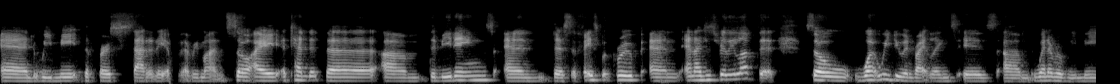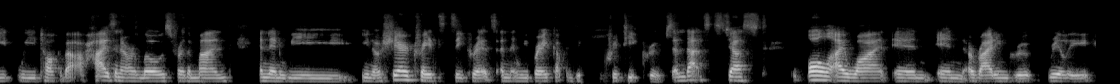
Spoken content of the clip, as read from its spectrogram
And we meet the first Saturday of every month. So I attended the um, the meetings and there's a Facebook group and, and I just really loved it. So what we do in Writelings is um, whenever we meet, we talk about our highs and our lows for the month, and then we, you know, share trade secrets, and then we break up into critique groups, and that's just all I want in in a writing group, really.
